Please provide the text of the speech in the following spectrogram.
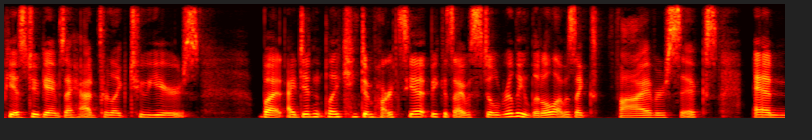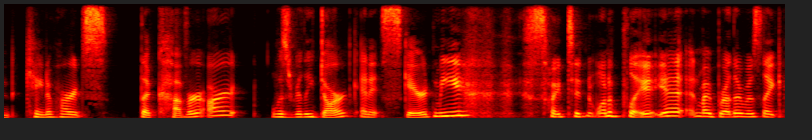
PS2 games I had for like 2 years but I didn't play Kingdom Hearts yet because I was still really little. I was like five or six, and Kingdom Hearts, the cover art was really dark and it scared me. so I didn't want to play it yet. And my brother was like,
